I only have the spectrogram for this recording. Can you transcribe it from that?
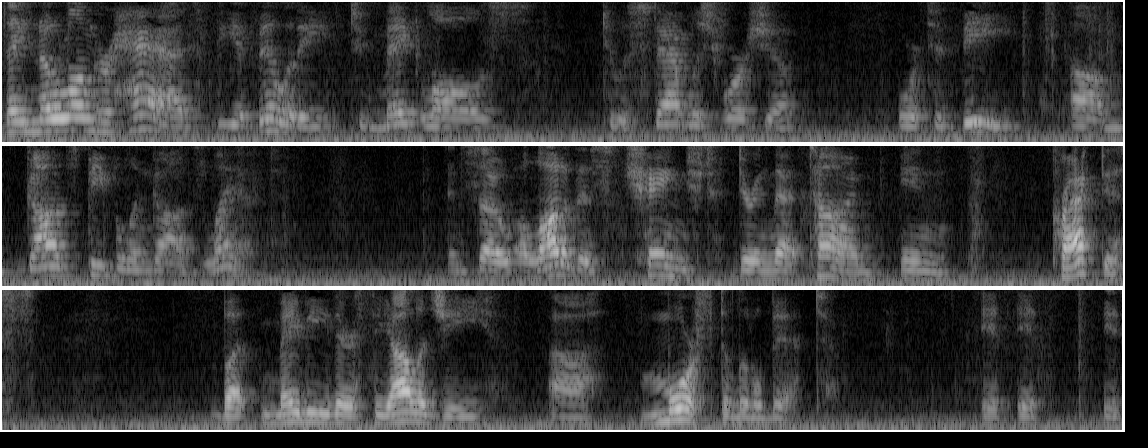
they no longer had the ability to make laws, to establish worship, or to be um, God's people in God's land. And so a lot of this changed during that time in practice, but maybe their theology uh, morphed a little bit. It, it, it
